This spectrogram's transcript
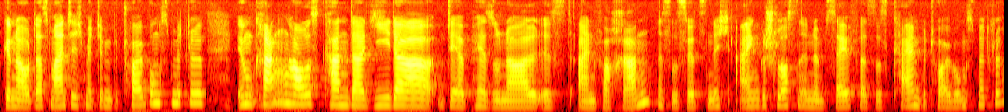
genau, das meinte ich mit dem Betäubungsmittel. Im Krankenhaus kann da jeder, der Personal ist, einfach ran. Es ist jetzt nicht eingeschlossen in einem Safe, es ist kein Betäubungsmittel.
